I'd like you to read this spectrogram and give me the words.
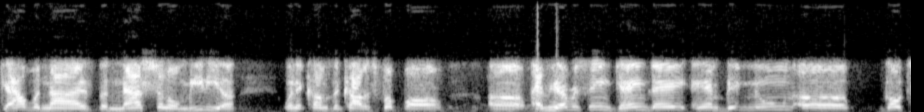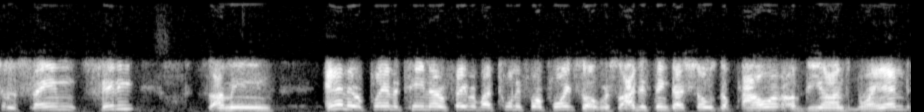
galvanized the national media when it comes to college football. Uh, have you ever seen Game Day and Big Noon uh, go to the same city? So I mean, and they were playing a team that were favored by 24 points over. So I just think that shows the power of Deion's brand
